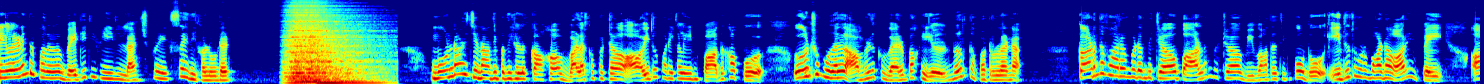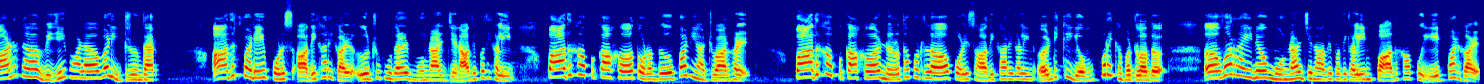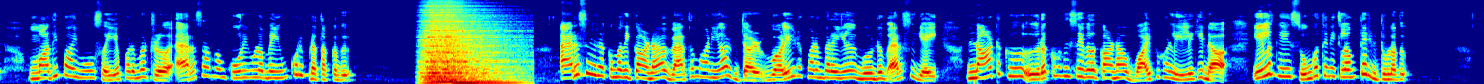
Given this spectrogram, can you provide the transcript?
நீங்கள் இணைந்திருப்பது வெடி டிவி லஞ்ச் பிரேக் செய்திகளுடன். முன்னாள் ஜனாதிபதிகளுக்காக வழங்கப்பட்ட ஆயுதப்படைகளின் பாதுகாப்பு இன்று முதல் அமலுக்கு வரும் வகையில் நிறுத்தப்பட்டுள்ளன. கடந்த வாரம் இடம்பெற்ற பாராளுமன்ற விவாதத்தின் போது இது தொடர்பான அறிவிப்பை ஆனந்த விஜயபால வெளியிட்டிருந்தார். அதன்படி போலீஸ் அதிகாரிகள் இன்று முதல் முன்னாள் ஜனாதிபதிகளின் பாதுகாப்புக்காக தொடர்ந்து பணியாற்றுவார்கள். பாதுகாப்புக்காக நிறுத்தப்பட்டுள்ள போலீஸ் அதிகாரிகளின் எண்ணிக்கையும் குறைக்கப்பட்டுள்ளது. எவ்வாறாயினும் முன்னாள் ஜனாதிபதிகளின் பாதுகாப்பு ஏற்பாடுகள் மதிப்பாய்வு செய்யப்படும் என்று அரசாங்கம் கூறியுள்ளமையும் குறிப்பிடத்தக்கது. அரசு இறக்குமதிக்கான வர்த்தமானி அறிவித்தல் வெளியிடப்படும் வரையில் மீண்டும் அரசியை நாட்டுக்கு இறக்குமதி செய்வதற்கான வாய்ப்புகள் இல்லை என இலங்கை சுங்க திணைக்களம் தெரிவித்துள்ளது.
